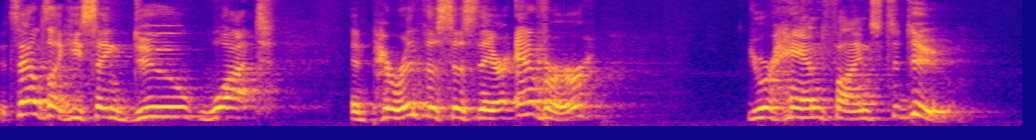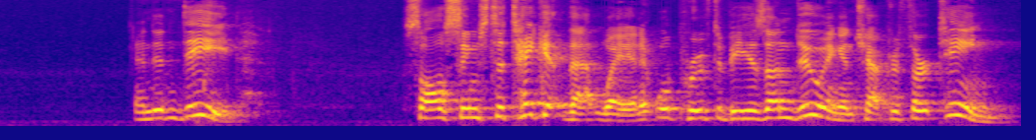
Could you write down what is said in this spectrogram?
It sounds like he's saying, do what, in parenthesis there, ever your hand finds to do. And indeed, Saul seems to take it that way, and it will prove to be his undoing in chapter 13.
